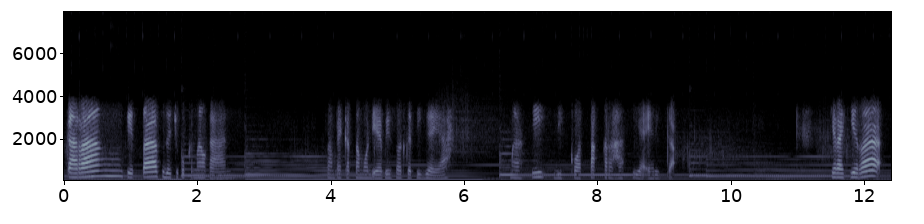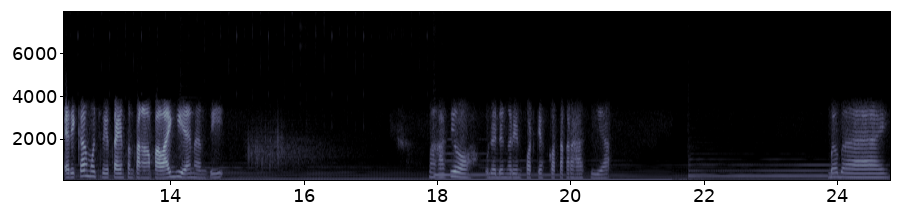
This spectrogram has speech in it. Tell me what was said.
Sekarang kita sudah cukup kenal kan? Sampai ketemu di episode ketiga ya. Masih di kotak rahasia Erika. Kira-kira Erika mau ceritain tentang apa lagi ya nanti? Makasih loh udah dengerin podcast Kotak Rahasia. Bye-bye.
